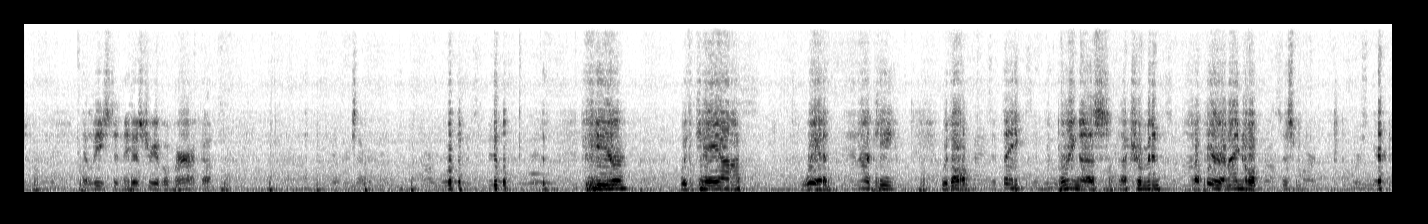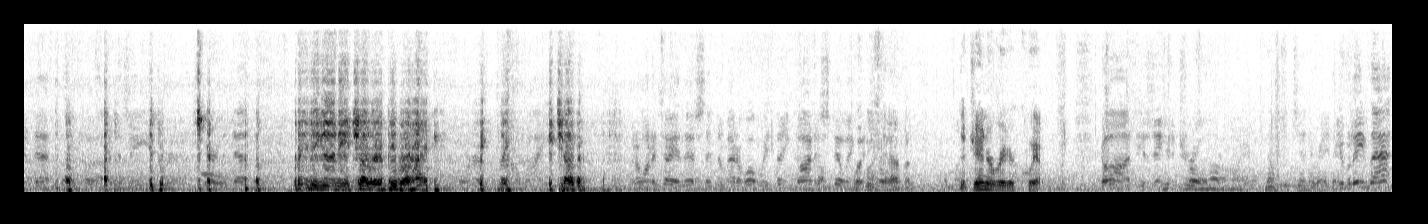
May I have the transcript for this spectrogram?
at least in the history of America. Our world is filled with fear, with chaos, with anarchy, with all kinds of things that bring us a tremendous amount of fear. And I know across this park, we're scared to death of uh, disease. We're scared to death of breathing on each other, and people are hiding in corners like by each other. But I want to tell you this: that no matter what we think, God is still in What needs to control. happen? The generator quit. God is in control. You believe that?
